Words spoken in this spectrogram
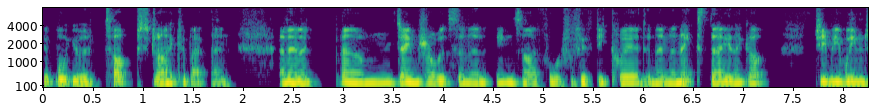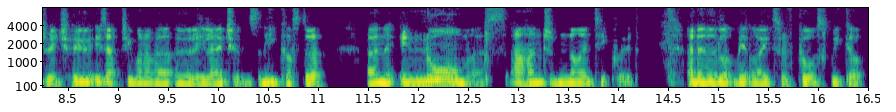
They bought you a top striker back then. And then a um, James Robertson, an inside forward for 50 quid. And then the next day they got Jimmy Windridge, who is actually one of our early legends. And he cost a, an enormous 190 quid. And then a little bit later, of course, we got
